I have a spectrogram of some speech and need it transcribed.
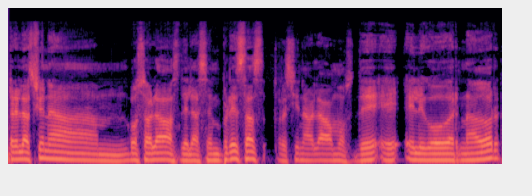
relación a, mm, vos hablabas de las empresas, recién hablábamos de eh, el gobernador,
